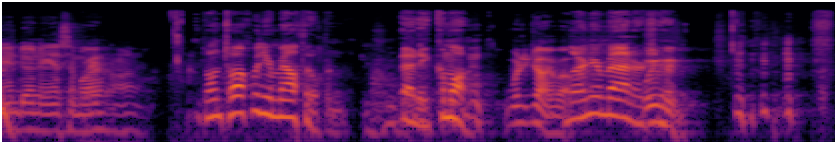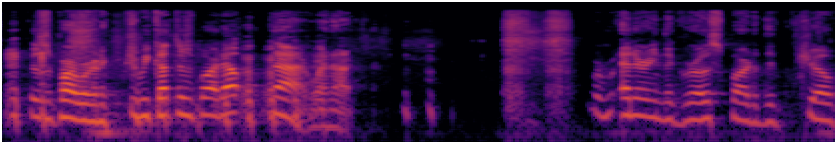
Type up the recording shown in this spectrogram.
Dan Dunn ASMR. Don't talk with your mouth open, Eddie. Come on, What are you talking about? learn your manners. What do you mean? This is the part we're going to. Should we cut this part out? Nah, why not? We're entering the gross part of the show.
